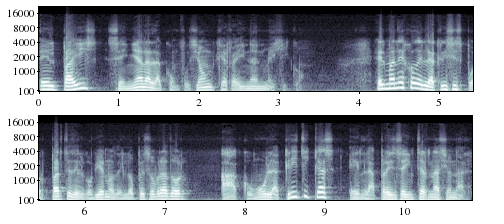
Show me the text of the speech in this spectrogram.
El país señala la confusión que reina en México. El manejo de la crisis por parte del gobierno de López Obrador acumula críticas en la prensa internacional.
